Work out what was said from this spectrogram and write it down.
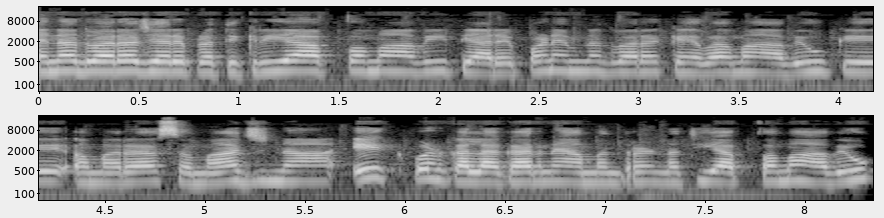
એના દ્વારા જ્યારે પ્રતિક્રિયા આપવામાં આવી ત્યારે પણ એમના દ્વારા કહેવામાં આવ્યું કે અમારા સમાજના એક પણ કલાકારને આમંત્રણ નથી આપવામાં આવ્યું.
